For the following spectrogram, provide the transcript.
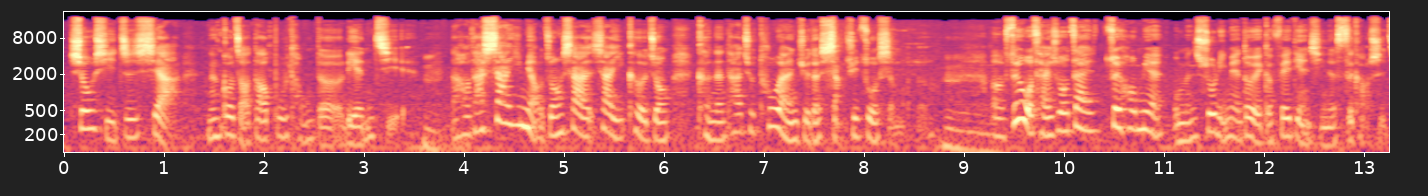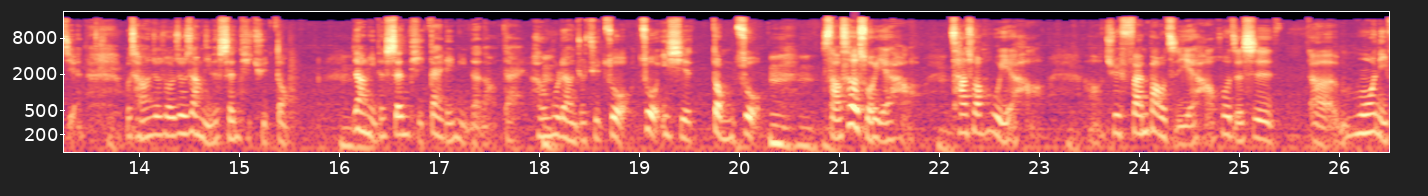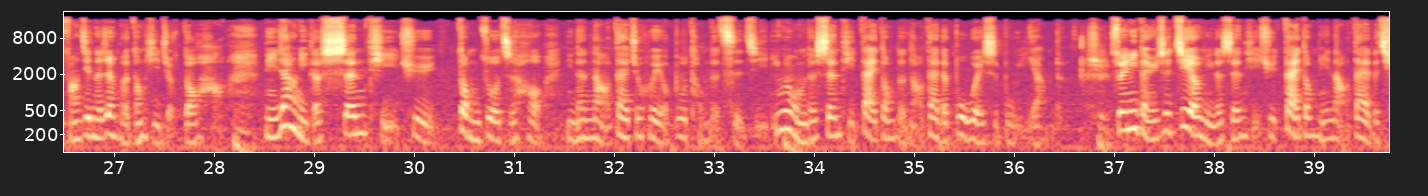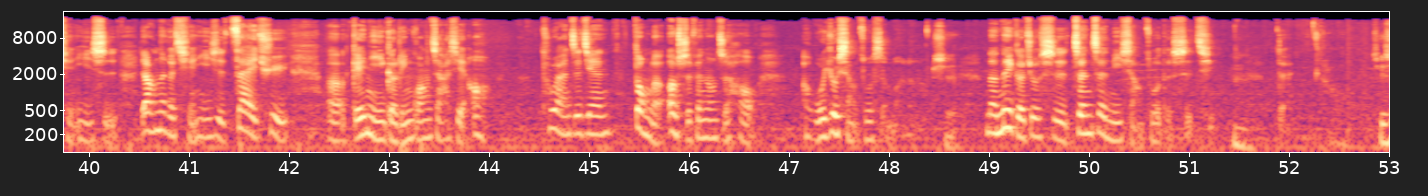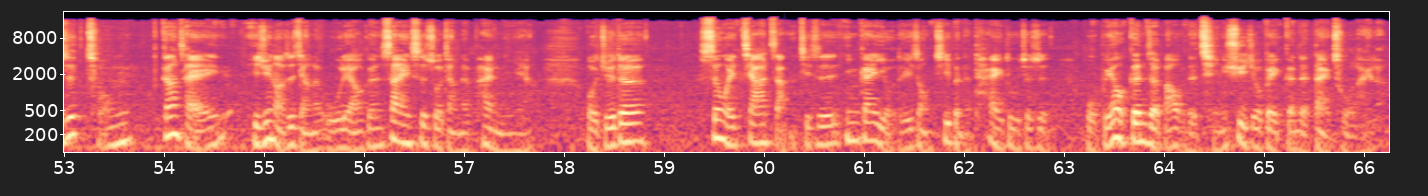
休息之下。能够找到不同的连结，嗯，然后他下一秒钟、下下一刻钟，可能他就突然觉得想去做什么了，嗯，呃，所以我才说，在最后面，我们书里面都有一个非典型的思考时间。我常常就说，就让你的身体去动，嗯、让你的身体带领你的脑袋，很无聊你就去做做一些动作，嗯嗯，扫厕所也好，擦窗户也好，啊去翻报纸也好，或者是。呃，摸你房间的任何东西就都好。嗯，你让你的身体去动作之后，你的脑袋就会有不同的刺激，因为我们的身体带动的脑袋的部位是不一样的。是，所以你等于是借由你的身体去带动你脑袋的潜意识，让那个潜意识再去呃给你一个灵光乍现。哦，突然之间动了二十分钟之后，啊、呃，我又想做什么了？是，那那个就是真正你想做的事情。嗯，对。好，其实从。刚才怡君老师讲的无聊，跟上一次所讲的叛逆啊，我觉得身为家长，其实应该有的一种基本的态度，就是我不要跟着把我的情绪就被跟着带出来了。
